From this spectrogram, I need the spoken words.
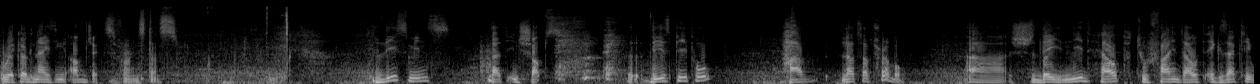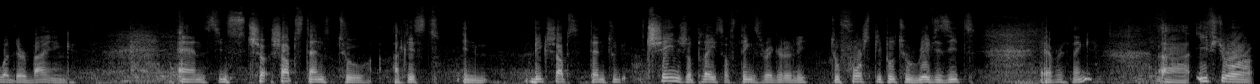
recognizing objects, for instance. This means that in shops, these people have lots of trouble uh, they need help to find out exactly what they're buying. And since sh- shops tend to, at least in big shops, tend to change the place of things regularly to force people to revisit everything, uh, if you're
